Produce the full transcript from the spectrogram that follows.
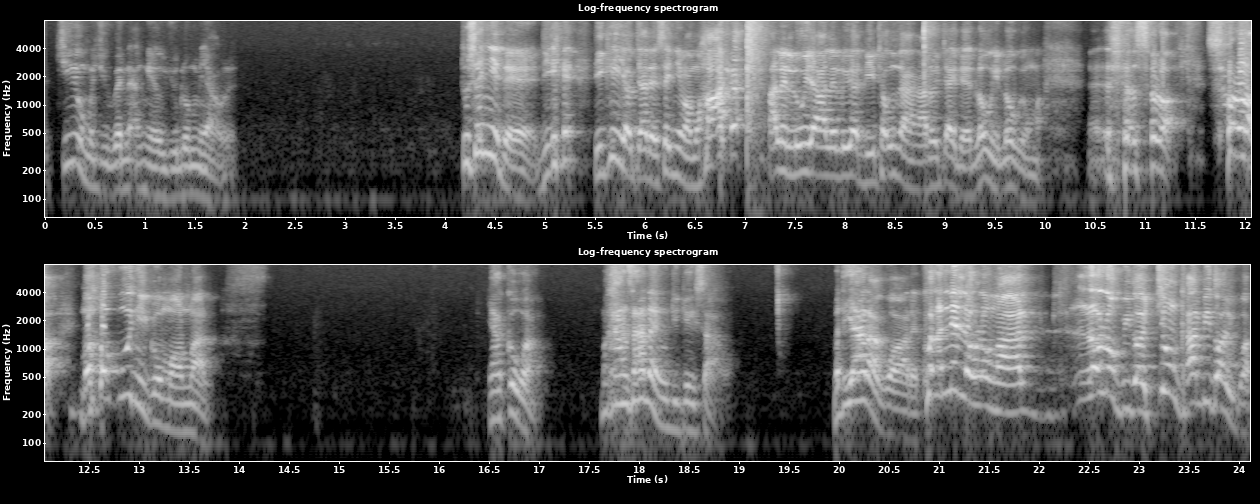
အကြီးကိုမယူဘဲနဲ့အငယ်ကိုယူလို့မရဘူးလေသူစိတ်ညစ်တယ်ဒီဒီခေတ်ယောက်ျားတဲ့စိတ်ညစ်မှာမဟာဟာလေလုယာလေလုယာဒီထုံးစံငါတို့ကြိုက်တယ်လုံရင်လုံကုန်မှာ ဆိုတော့ဆိုတော့မဟုတ်ဘူးညီကိုမောင်မယာကုပ်ကမခံစားနိုင်ဘူးဒီကိစ္စကိုမတရားတာကွာတဲ့ခုနှစ်လုံးလုံးငါလှုပ်လှုပ်ပြီးတော့ကျွန့်ခမ်းပြီးတော့ပြီကွာ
